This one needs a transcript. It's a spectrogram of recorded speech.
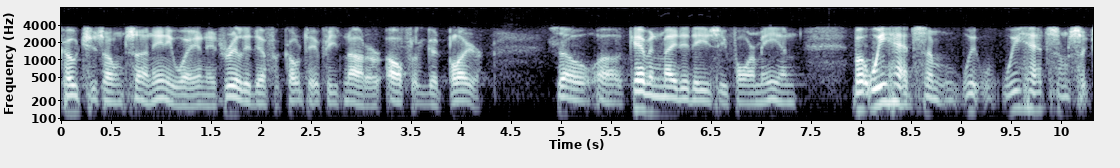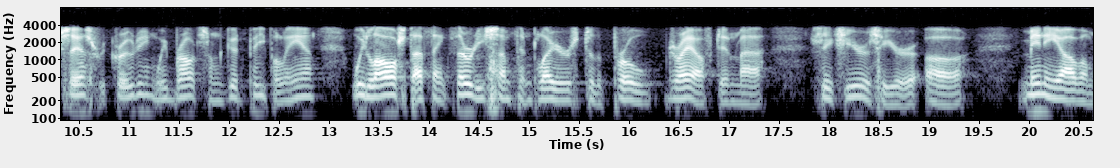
coach his own son anyway, and it's really difficult if he's not an awfully good player. So uh, Kevin made it easy for me, and but we had some we we had some success recruiting. We brought some good people in. We lost I think thirty something players to the pro draft in my six years here. Uh, many of them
